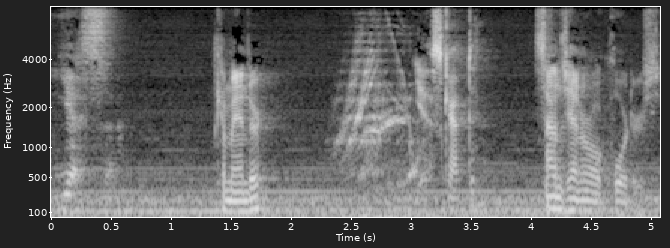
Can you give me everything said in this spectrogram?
Yes, sir. Commander, Yes, Captain? Sound general quarters.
